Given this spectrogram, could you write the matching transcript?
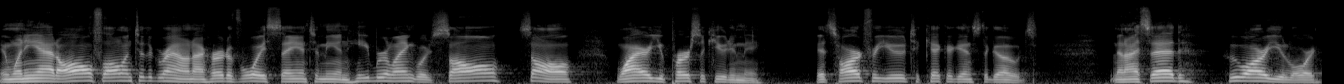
And when he had all fallen to the ground, I heard a voice saying to me in Hebrew language, Saul, Saul, why are you persecuting me? It's hard for you to kick against the goads. And I said, Who are you, Lord?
